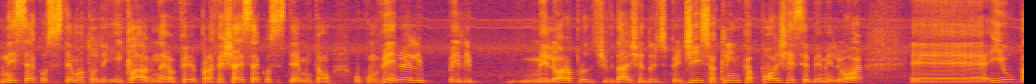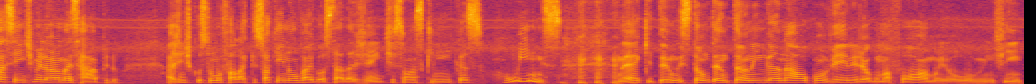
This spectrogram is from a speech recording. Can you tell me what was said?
nesse ecossistema todo. E, e claro, né, para fechar esse ecossistema, então, o convênio ele, ele melhora a produtividade, reduz desperdício, a clínica pode receber melhor é, e o paciente melhora mais rápido. A gente costuma falar que só quem não vai gostar da gente são as clínicas ruins, né? Que tem, estão tentando enganar o convênio de alguma forma, ou enfim.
